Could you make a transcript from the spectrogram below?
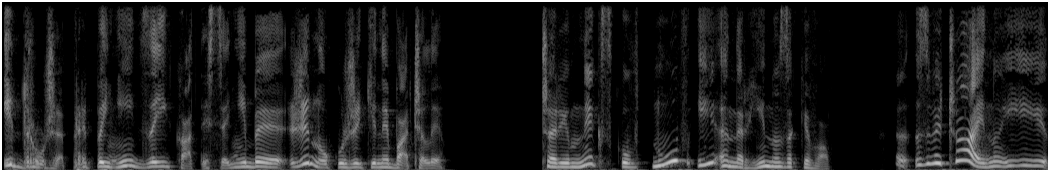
І, друже, припиніть заїкатися, ніби жінок у житті не бачили. Чарівник сковтнув і енергійно закивав. «Е, звичайно, і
